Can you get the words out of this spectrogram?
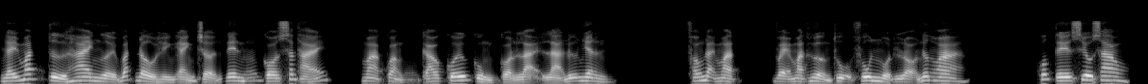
nháy mắt từ hai người bắt đầu hình ảnh trở nên có sắc thái, mà quảng cáo cuối cùng còn lại là nữ nhân. Phóng đại mặt, vẻ mặt hưởng thụ phun một lọ nước hoa. Quốc tế siêu sao,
